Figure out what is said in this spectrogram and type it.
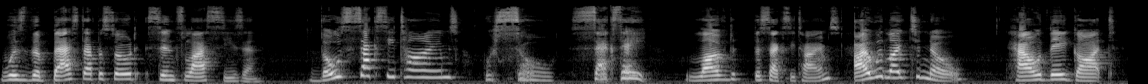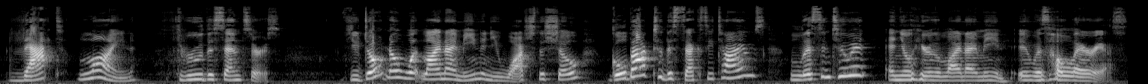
was the best episode since last season. Those sexy times were so sexy. Loved the sexy times. I would like to know how they got that line through the censors. If you don't know what line I mean and you watch the show, go back to the sexy times, listen to it, and you'll hear the line I mean. It was hilarious.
